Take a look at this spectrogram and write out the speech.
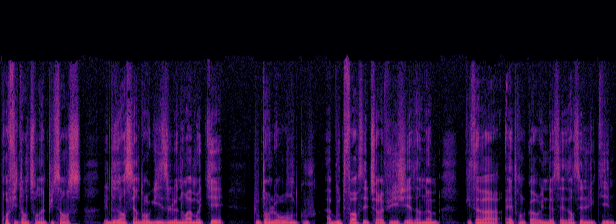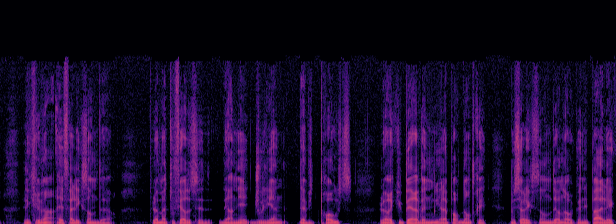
Profitant de son impuissance, les deux anciens droguisent le noient à moitié tout en le rouant de coups. À bout de force, il se réfugie chez un homme qui s'avère être encore une de ses anciennes victimes, l'écrivain F. Alexander. L'homme à tout faire de ce dernier, Julian, David Prowse, le récupère évanoui à la porte d'entrée. Monsieur Alexander ne reconnaît pas Alex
